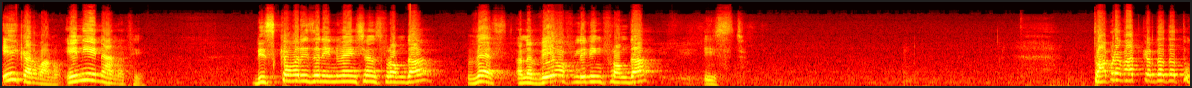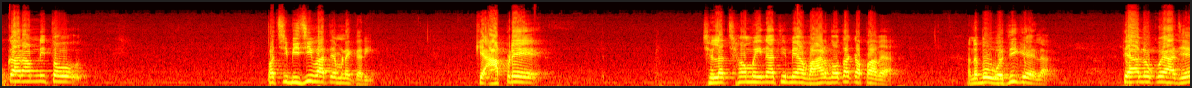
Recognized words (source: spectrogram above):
એ કરવાનું. એની ના નથી. Discoveries and inventions from the west અને way of living from the east તો આપણે વાત કરતા હતા તુકારામની તો પછી બીજી વાત એમણે કરી કે આપણે છેલ્લા છ મહિનાથી મેં આ વાળ નહોતા કપાવ્યા અને બહુ વધી ગયેલા. ત્યાં લોકોએ આજે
